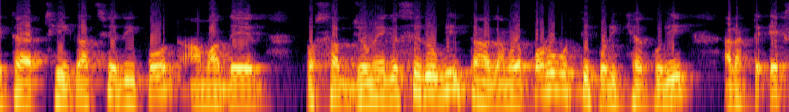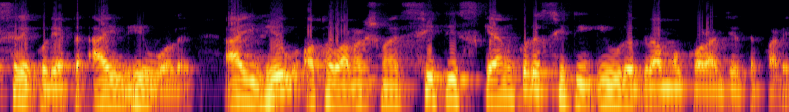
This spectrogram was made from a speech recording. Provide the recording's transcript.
এটা ঠিক আছে রিপোর্ট আমাদের প্রস্রাব জমে গেছে রোগী, তাহলে আমরা পরবর্তী পরীক্ষা করি আর একটা এক্স রে করি, একটা আই ভিউ বলে। আই ভিউ অথবা অনেক সময় সিটি স্ক্যান করে সিটি ইউরোগ্রামও করা যেতে পারে।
